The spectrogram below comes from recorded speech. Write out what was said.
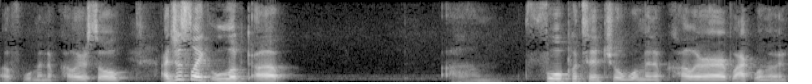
of women of color. So, I just like looked up um, full potential woman of color, black woman,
